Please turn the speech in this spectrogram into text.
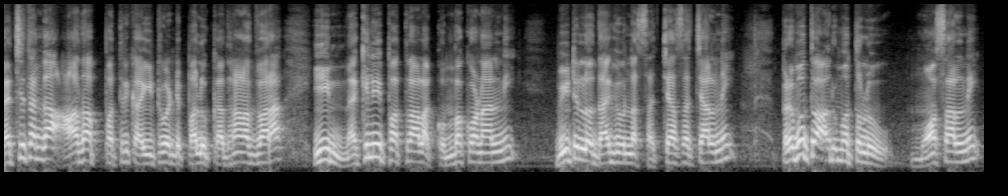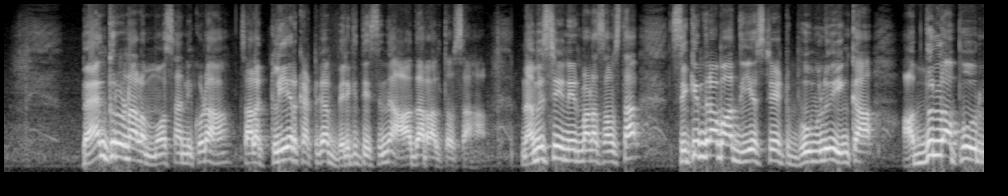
ఖచ్చితంగా ఆదా పత్రిక ఇటువంటి పలు కథనాల ద్వారా ఈ నకిలీ పత్రాల కుంభకోణాలని వీటిల్లో దాగి ఉన్న సత్యాసత్యాలని ప్రభుత్వ అనుమతులు మోసాలని బ్యాంకు రుణాల మోసాన్ని కూడా చాలా క్లియర్ కట్గా వెలికి తీసింది ఆధారాలతో సహా. నమిశ్రీ నిర్మాణ సంస్థ సికింద్రాబాద్ ఎస్టేట్ భూములు ఇంకా అబ్దుల్లాపూర్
